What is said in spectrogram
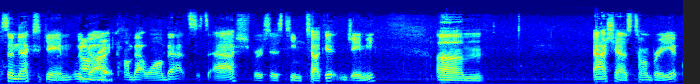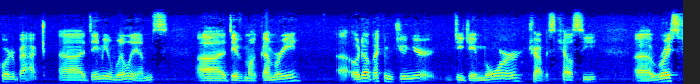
so next game we All got right. Combat Wombats. It's Ash versus Team Tuckett and Jamie. Um, Ash has Tom Brady at quarterback, uh, Damien Williams, uh, David Montgomery, uh, Odell Beckham Jr., DJ Moore, Travis Kelce, uh, Royce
